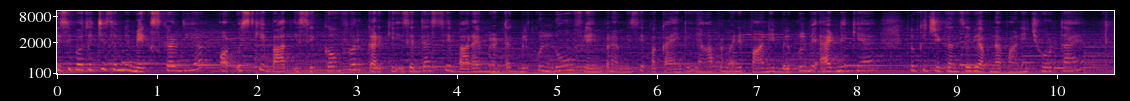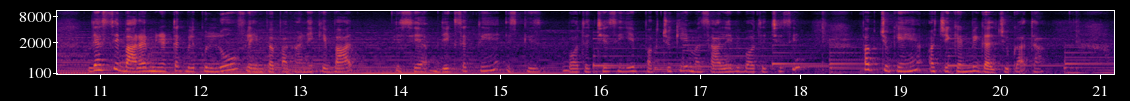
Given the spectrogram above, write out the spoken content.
इसे बहुत अच्छे से हमने मिक्स कर दिया और उसके बाद इसे कवर करके इसे 10 से 12 मिनट तक बिल्कुल लो फ्लेम पर हम इसे पकाएँगे। यहाँ पर मैंने पानी बिल्कुल भी ऐड नहीं किया है, क्योंकि चिकन से भी अपना पानी छोड़ता है। 10 से 12 मिनट तक बिल्कुल लो फ्लेम पर पकाने के बाद इसे आप देख सकते हैं, इसकी बहुत अच्छे से ये पक चुकी है, मसाले भी बहुत अच्छे से पक चुके हैं और चिकन भी गल चुका था।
